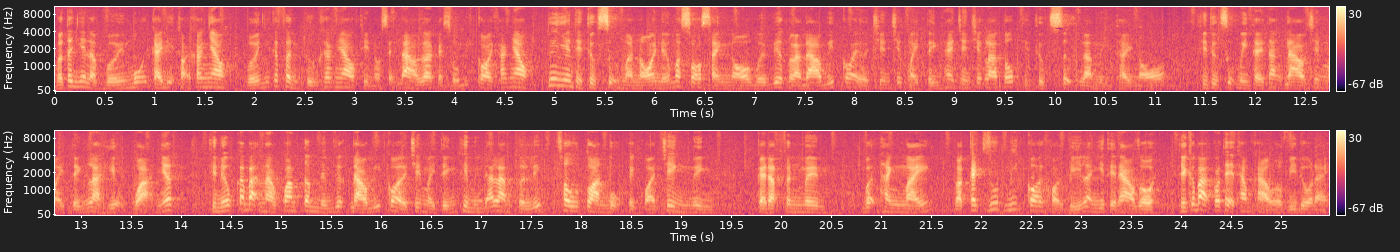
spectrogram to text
Và tất nhiên là với mỗi cái điện thoại khác nhau, với những cái phần cứng khác nhau thì nó sẽ đào ra cái số Bitcoin khác nhau. Tuy nhiên thì thực sự mà nói nếu mà so sánh nó với việc là đào Bitcoin ở trên chiếc máy tính hay trên chiếc laptop thì thực sự là mình thấy nó thì thực sự mình thấy rằng đào trên máy tính là hiệu quả nhất. Thì nếu các bạn nào quan tâm đến việc đào Bitcoin ở trên máy tính thì mình đã làm clip sâu toàn bộ cái quá trình mình cài đặt phần mềm vận hành máy và cách rút Bitcoin khỏi ví là như thế nào rồi thì các bạn có thể tham khảo ở video này.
